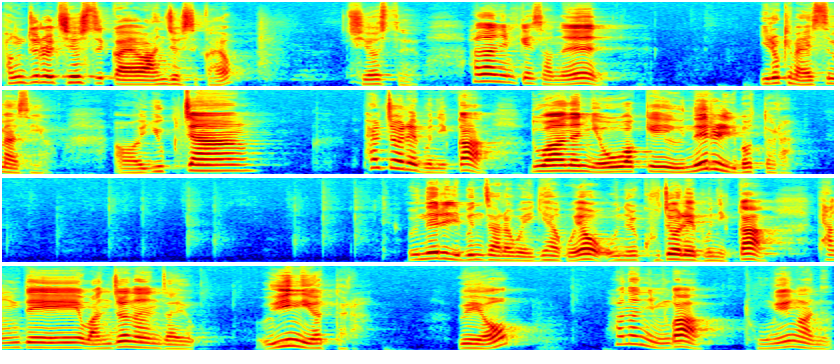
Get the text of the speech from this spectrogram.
방주를 지었을까요? 안 지었을까요? 지었어요. 하나님께서는 이렇게 말씀하세요. 어, 6장 8절에 보니까 노아는 여호와께 은혜를 입었더라. 은혜를 입은 자라고 얘기하고요. 오늘 9절에 보니까 당대의 완전한 자요 의인이었더라. 왜요? 하나님과 동행하는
